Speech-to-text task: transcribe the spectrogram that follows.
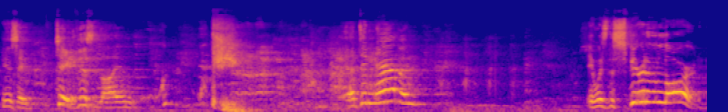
He didn't say, take this lion. that didn't happen. It was the Spirit of the Lord.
